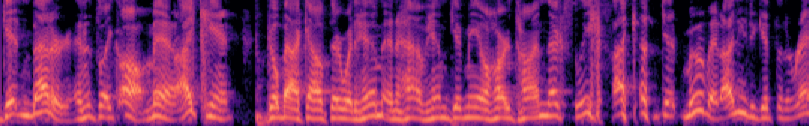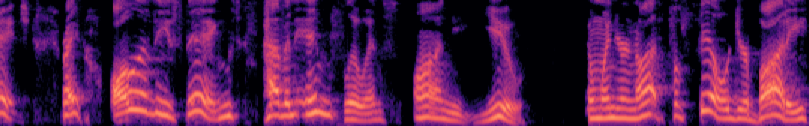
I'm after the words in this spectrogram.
getting better. And it's like, oh man, I can't go back out there with him and have him give me a hard time next week. I got to get moving. I need to get to the range, right? All of these things have an influence on you. And when you're not fulfilled, your body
